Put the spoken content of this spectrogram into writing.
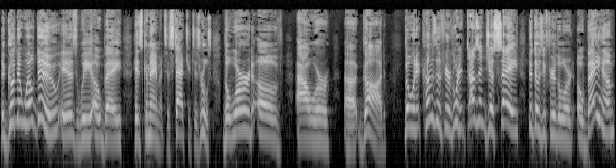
The good that we'll do is we obey His commandments, His statutes, His rules, the word of our uh, God. But when it comes to the fear of the Lord, it doesn't just say that those who fear the Lord obey Him.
